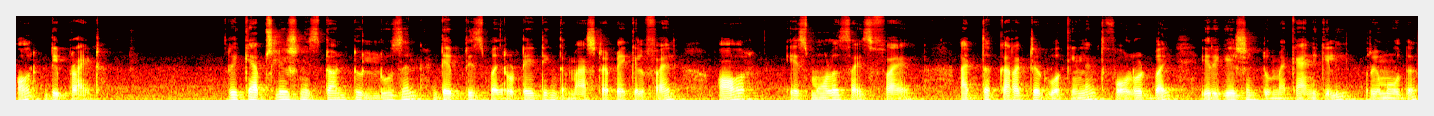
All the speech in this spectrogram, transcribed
or debrided. Recapitulation is done to loosen debris by rotating the master apical file or a smaller size file at the corrected working length followed by irrigation to mechanically remove the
